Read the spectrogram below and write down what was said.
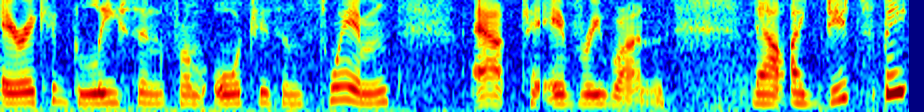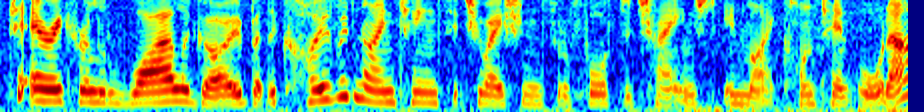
Erika Gleeson from Autism Swim out to everyone. Now, I did speak to Erika a little while ago, but the COVID 19 situation sort of forced a change in my content order.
